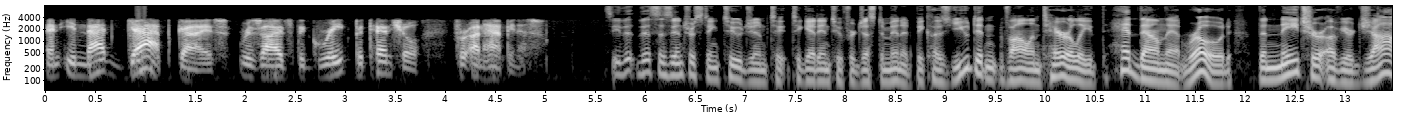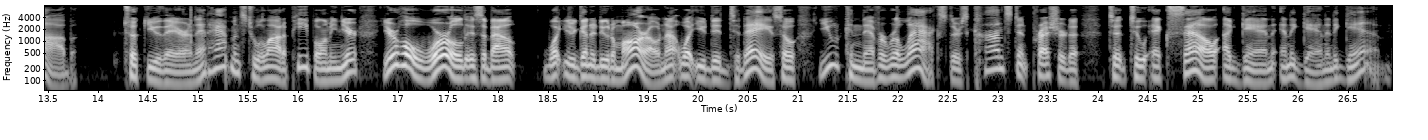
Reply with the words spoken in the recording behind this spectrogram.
And in that gap, guys, resides the great potential for unhappiness. See, th- this is interesting too, Jim, to, to get into for just a minute because you didn't voluntarily head down that road. The nature of your job took you there, and that happens to a lot of people. I mean, your your whole world is about what you're going to do tomorrow, not what you did today. So you can never relax. There's constant pressure to to to excel again and again and again.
